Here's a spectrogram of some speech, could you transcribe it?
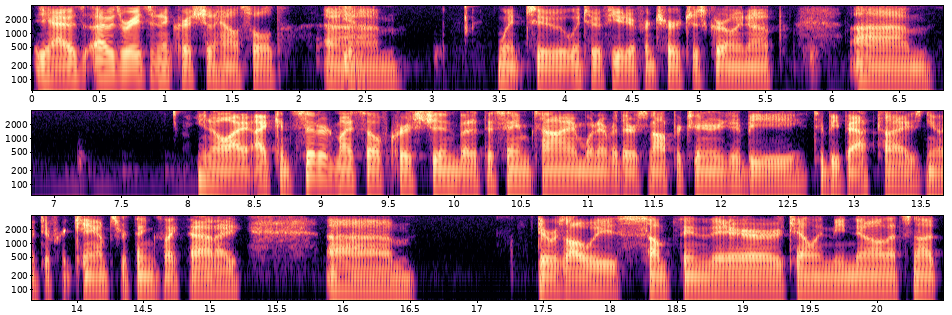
Yeah, I was I was raised in a Christian household. Um, yeah. Went to went to a few different churches growing up. Um, you know, I, I, considered myself Christian, but at the same time, whenever there's an opportunity to be to be baptized, you know, different camps or things like that, I um, there was always something there telling me, no, that's not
